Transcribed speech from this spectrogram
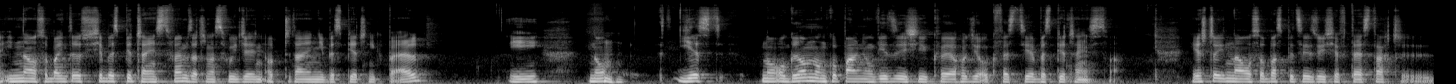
y, inna osoba interesuje się bezpieczeństwem, zaczyna swój dzień od czytania niebezpiecznik.pl i no, jest no, ogromną kopalnią wiedzy, jeśli chodzi o kwestie bezpieczeństwa. Jeszcze inna osoba specjalizuje się w testach, czy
